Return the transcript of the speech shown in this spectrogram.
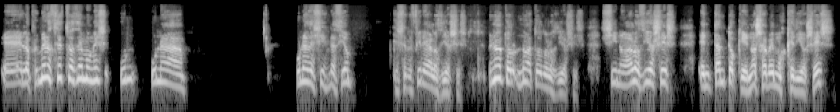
eh, los primeros textos demon es una, una designación que se refiere a los dioses, pero no a, todos los dioses, sino a los dioses en tanto que no sabemos qué dios es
